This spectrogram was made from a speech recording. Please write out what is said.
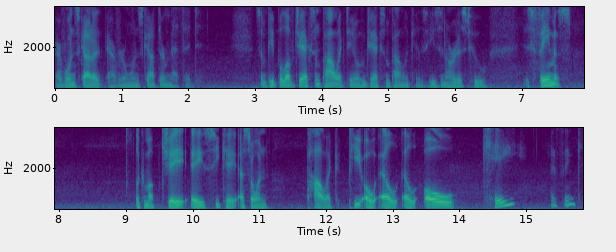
Everyone's got a everyone's got their method. Some people love Jackson Pollock. Do you know who Jackson Pollock is? He's an artist who is famous. Look him up. J A C K S O N Pollock. P O L L O K, I think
